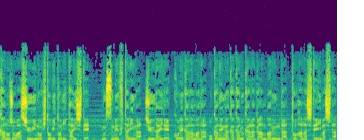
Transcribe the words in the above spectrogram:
彼女は周囲の人々に対して、娘二人が10代でこれからまだお金がかかるから頑張るんだと話していました。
